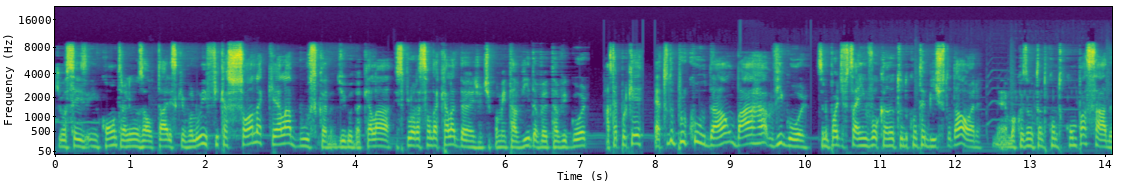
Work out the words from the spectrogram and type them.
que vocês encontram ali uns altares que evoluem, fica só naquela busca, digo, daquela exploração daquela dungeon, tipo aumentar vida, aumentar vigor. Até porque é tudo por cooldown barra vigor. Você não pode sair invocando tudo quanto é bicho toda hora. É uma coisa um tanto quanto compassada.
